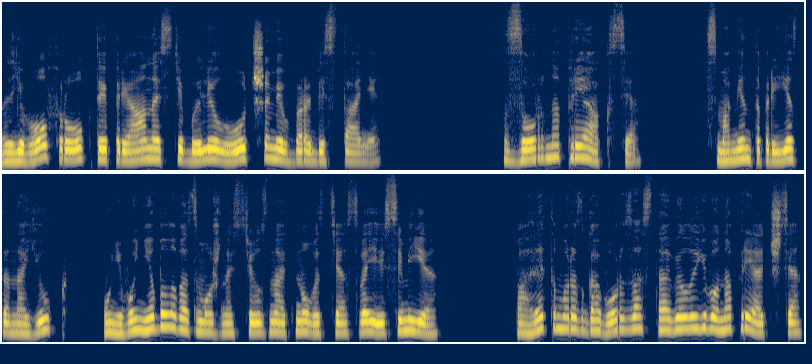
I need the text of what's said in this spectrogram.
Его фрукты и пряности были лучшими в Барабистане. Зор напрягся. С момента приезда на юг у него не было возможности узнать новости о своей семье, поэтому разговор заставил его напрячься.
